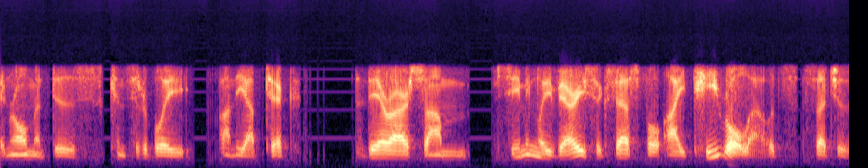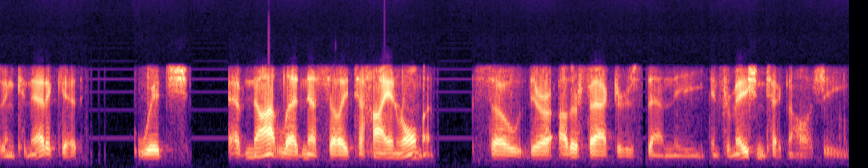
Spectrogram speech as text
Enrollment is considerably on the uptick. There are some seemingly very successful IT rollouts, such as in Connecticut, which have not led necessarily to high enrollment. So there are other factors than the information technology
